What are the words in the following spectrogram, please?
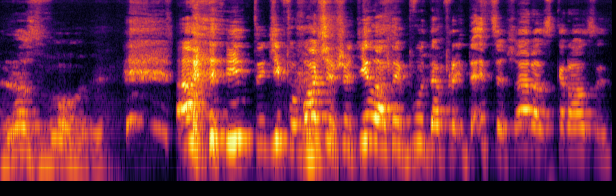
Розводи. А він тоді побачив, що діла не буде, прийдеться ще раз красити.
